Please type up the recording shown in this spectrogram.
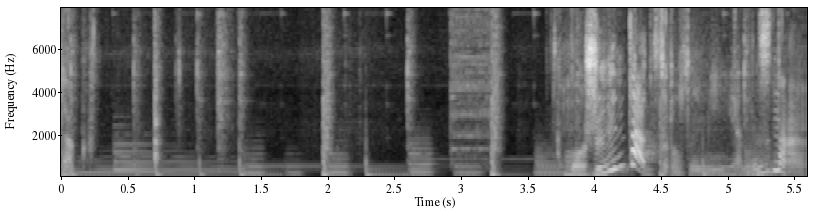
Так. Може він так зрозуміє, я не знаю.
